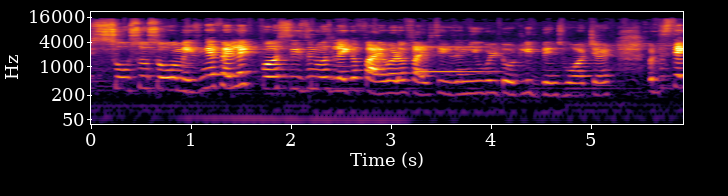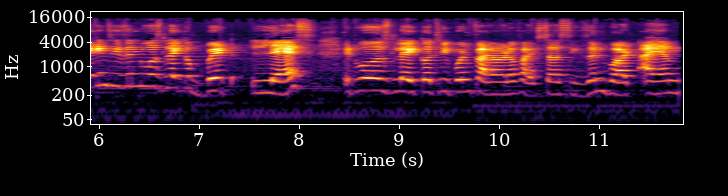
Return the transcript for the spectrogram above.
it's so so so amazing. I felt like first season was like a 5 out of 5 season. You will totally binge watch it. But the second season was like a bit less. It was like a 3.5 out of 5 star season but i am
